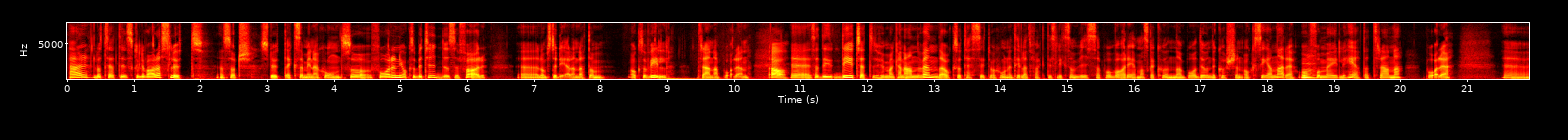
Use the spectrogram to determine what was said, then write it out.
är, låt säga att det skulle vara slut, en sorts slutexamination, så får den ju också betydelse för eh, de studerande, att de också vill träna på den. Ja. Eh, så det, det är ett sätt hur man kan använda också testsituationen till att faktiskt liksom visa på vad det är man ska kunna både under kursen och senare och Mm. få möjlighet att träna på det. Eh,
